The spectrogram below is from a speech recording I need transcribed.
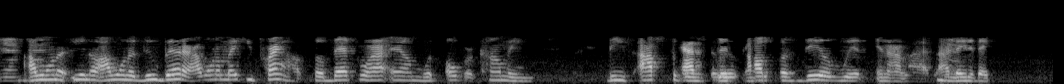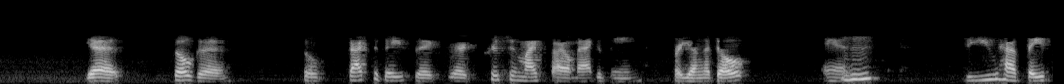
Mhm. I want to, you know, I want to do better. I want to make you proud. So that's where I am with overcoming these obstacles Absolutely. that all of us deal with in our lives, our Mhm. day to day. Yes, so good. So back to basics. We're a Christian lifestyle magazine for young adults. And Mm-hmm. do you have faith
